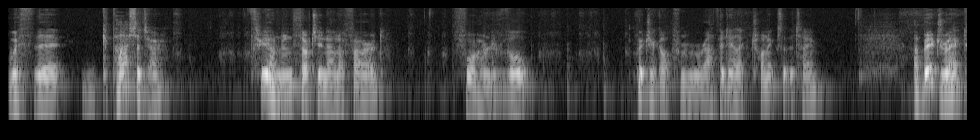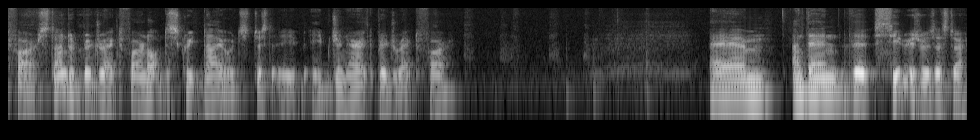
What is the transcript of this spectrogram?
With the capacitor, 330 nanofarad, 400 volt, which I got from Rapid Electronics at the time. A bridge rectifier, standard bridge rectifier, not discrete diodes, just a, a generic bridge rectifier. Um, and then the series resistor,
